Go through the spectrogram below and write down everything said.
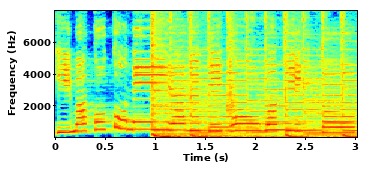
今ここにある人はきっと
